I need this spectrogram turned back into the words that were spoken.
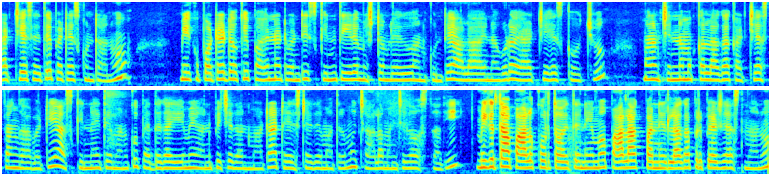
కట్ చేసి అయితే పెట్టేసుకుంటాను. మీకు పొటాటోకి పైనటువంటి స్కిన్ తీయడం ఇష్టం లేదు అనుకుంటే అలా అయినా కూడా యాడ్ చేసుకోవచ్చు. మనం చిన్న ముక్కల్లాగా కట్ చేస్తాం కాబట్టి ఆ స్కిన్ అయితే మనకు పెద్దగా ఏమీ అనిపించదు అనమాట టేస్ట్ అయితే మాత్రము చాలా మంచిగా వస్తుంది. మిగతా పాలకూరతో అయితేనేమో పాలాక్ పన్నీర్ లాగా ప్రిపేర్ చేస్తున్నాను.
